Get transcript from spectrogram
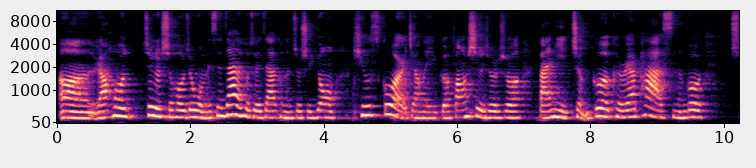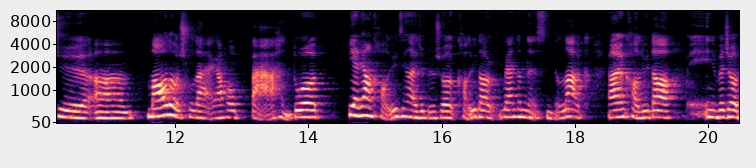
嗯，然后这个时候就我们现在的科学家可能就是用 Q score 这样的一个方式，就是说把你整个 career path 能够去嗯 model 出来，然后把很多变量考虑进来，就比如说考虑到 randomness 你的 luck，然后也考虑到 individual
